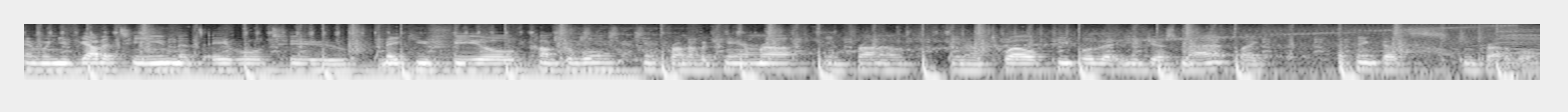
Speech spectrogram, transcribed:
And when you've got a team that's able to make you feel comfortable in front of a camera, in front of, you know, 12 people that you just met, like, I think that's incredible.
